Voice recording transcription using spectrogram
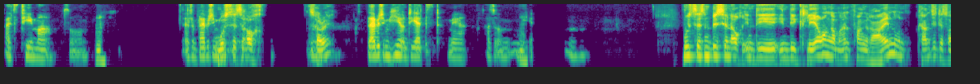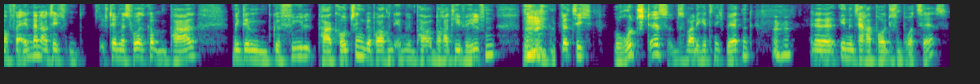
als Thema. So. Mhm. Also bleibe ich im Muss es auch Sorry? Bleibe ich im Hier und Jetzt mehr. Also im mhm. Hier. Mhm. Muss das ein bisschen auch in die, in die Klärung am Anfang rein und kann sich das auch verändern? Also ich, ich stelle mir das vor, es kommt ein Paar mit dem Gefühl, Paar Coaching, wir brauchen irgendwie ein paar operative Hilfen. Plötzlich rutscht es, das war ich jetzt nicht wertend, mhm. äh, in den therapeutischen Prozess?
